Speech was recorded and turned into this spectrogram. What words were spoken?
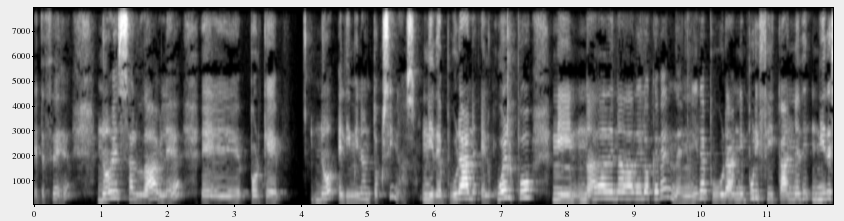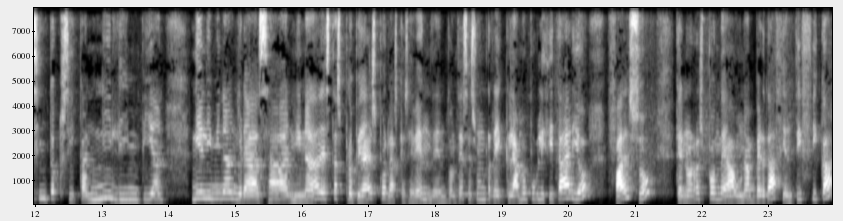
etc., no es saludable eh, porque no eliminan toxinas, ni depuran el cuerpo, ni nada de nada de lo que venden, ni depuran, ni purifican, ni desintoxican, ni limpian, ni eliminan grasa, ni nada de estas propiedades por las que se vende. Entonces es un reclamo publicitario falso que no responde a una verdad científica,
